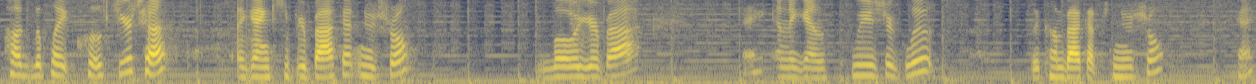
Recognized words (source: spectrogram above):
Hug the plate close to your chest. Again, keep your back at neutral. Lower your back, okay? And again, squeeze your glutes to come back up to neutral, okay?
